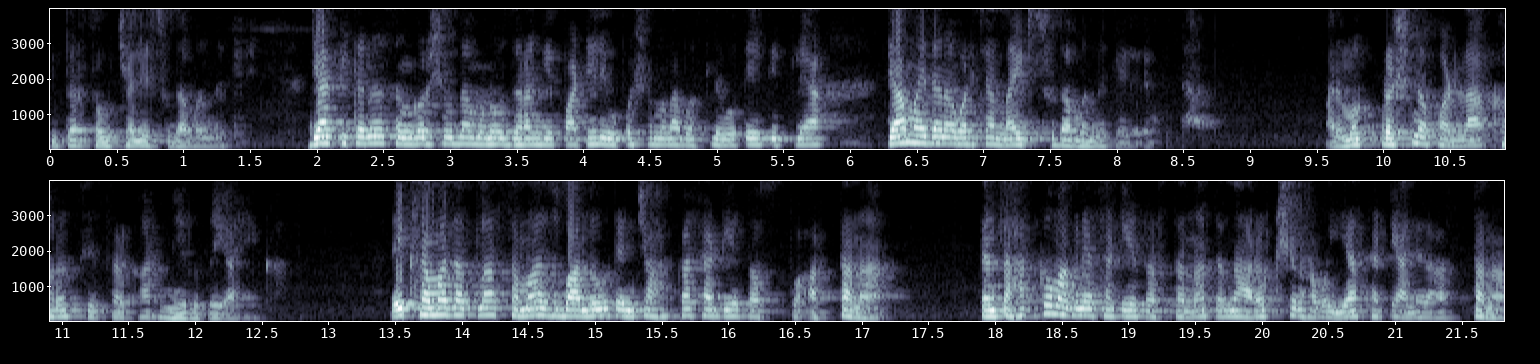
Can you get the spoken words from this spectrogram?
इतर शौचालय सुद्धा बंद केले. ज्या ठिकाणी संघर्षयोद्धा मनोज जरांगे पाटील हे उपोषणाला बसले होते तिथल्या त्या मैदानावरच्या लाईट्स सुद्धा बंद केलेल्या होत्या. आणि मग प्रश्न पडला खरंच हे सरकार निर्दय आहे का? एक समाजातला समाज बांधव त्यांच्या हक्कासाठी येत असतो असताना त्यांचा हक्क मागण्यासाठी येत असताना त्यांना आरक्षण हवं यासाठी आलेलं असताना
